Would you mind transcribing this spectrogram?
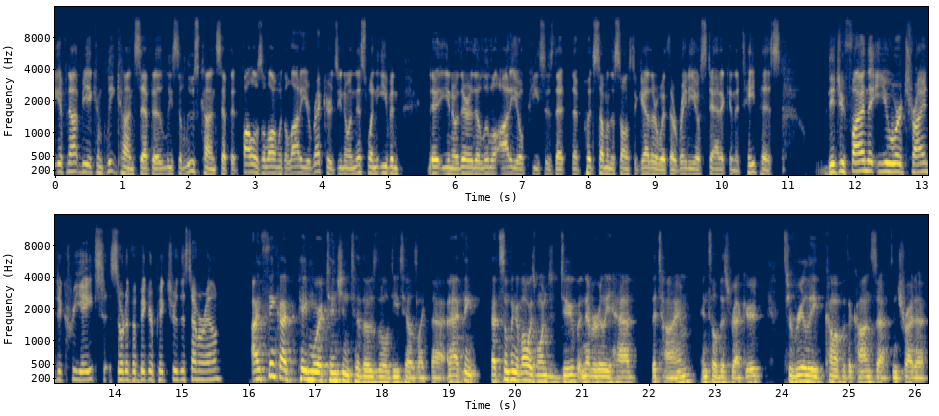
if not be a complete concept, at least a loose concept that follows along with a lot of your records. You know, in this one, even the, you know, there are the little audio pieces that that put some of the songs together with a radio static and the tape hiss. Did you find that you were trying to create sort of a bigger picture this time around? I think I paid more attention to those little details like that. And I think that's something I've always wanted to do, but never really had the time until this record to really come up with a concept and try to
